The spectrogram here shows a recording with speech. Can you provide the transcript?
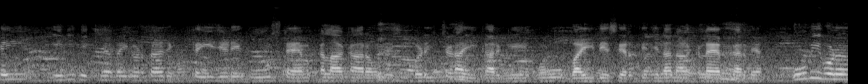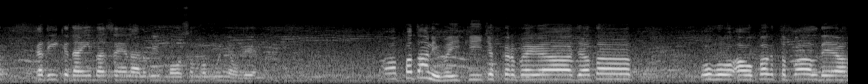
ਕਈ ਇਹ ਵੀ ਦੇਖਿਆ ਬਾਈ ਗੁਰਤਾਜ ਕਈ ਜਿਹੜੇ ਉਸ ਟਾਈਮ ਕਲਾਕਾਰ ਆਉਂਦੇ ਸੀ ਬੜੀ ਚੜ੍ਹਾਈ ਕਰਕੇ ਉਹ ਬਾਈ ਦੇ ਸਿਰ ਤੇ ਜਿਨ੍ਹਾਂ ਨਾਲ ਕਲੈਬ ਕਰ ਲਿਆ ਉਹ ਵੀ ਹੁਣ ਕਦੀ ਕਦਾਈ ਬਸ ਐ ਲਾ ਲਓ ਵੀ ਮੌਸਮ ਵਾਂਗੂ ਹੀ ਆਉਂਦੇ ਆ। ਆ ਪਤਾ ਨਹੀਂ ਬਈ ਕੀ ਚੱਕਰ ਪੈ ਗਿਆ ਜਾਂ ਤਾਂ ਉਹ ਆਓ ਭਗਤ ਭਾਲਦੇ ਆ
